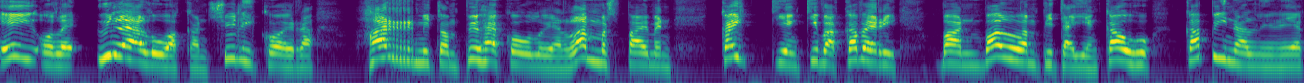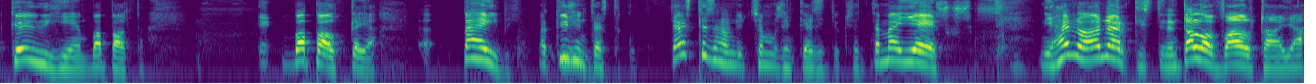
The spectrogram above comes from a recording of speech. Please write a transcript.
ei ole yläluokan sylikoira, harmiton pyhäkoulujen lammaspaimen, kaikkien kiva kaveri, vaan vallanpitäjien kauhu, kapinallinen ja köyhien vapautta, eh, vapauttaja. Päivi, mä kysyn mm. tästä, kun tästä saan nyt semmoisen käsityksen, että tämä Jeesus, niin hän on anarkistinen talonvaltaaja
